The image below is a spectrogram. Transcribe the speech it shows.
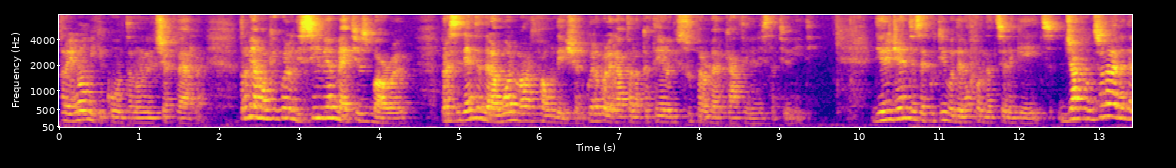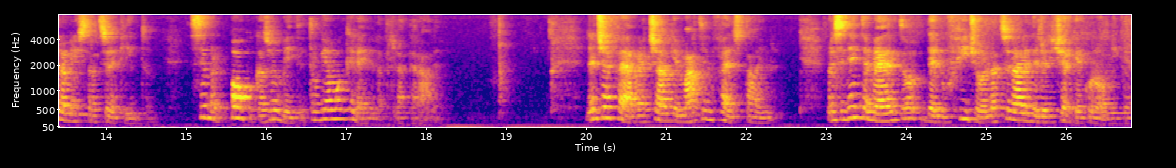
Tra i nomi che contano nel CFR troviamo anche quello di Sylvia Matthews Burrell, presidente della Walmart Foundation, quello collegato alla catena di supermercati negli Stati Uniti, dirigente esecutivo della Fondazione Gates, già funzionario dell'amministrazione Clinton. Sempre poco casualmente troviamo anche lei nella trilaterale. Nel CFR c'è anche Martin Feldstein, presidente emerito dell'Ufficio Nazionale delle Ricerche Economiche,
